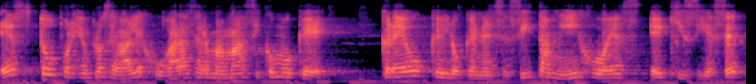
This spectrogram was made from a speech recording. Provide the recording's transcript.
Esto, por ejemplo, se vale jugar a ser mamá así como que creo que lo que necesita mi hijo es X, Y, Z.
